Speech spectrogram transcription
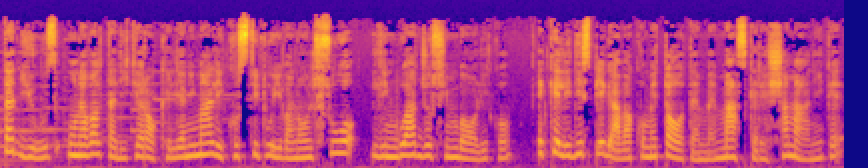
Ted Hughes una volta dichiarò che gli animali costituivano il suo linguaggio simbolico e che li dispiegava come totem e maschere sciamaniche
